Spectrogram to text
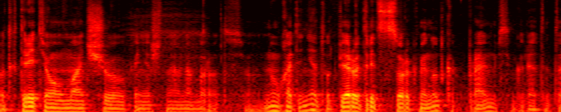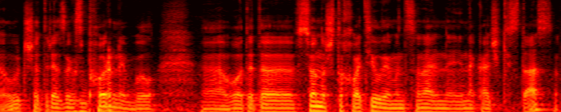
Вот к третьему матчу, конечно, наоборот, все. Ну, хотя нет, вот первые 30-40 минут, как правильно все говорят, это лучший отрезок сборной был. А, вот это все, на что хватило эмоциональной накачки Стаса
